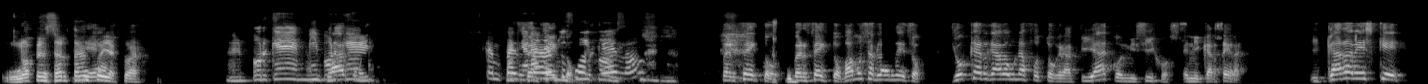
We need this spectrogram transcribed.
No pensar tanto y actuar. ¿Por qué? ¿Mi por qué? Empezar por qué, ¿no? Perfecto, perfecto. Vamos a hablar de eso. yo cargaba una fotografía con mis hijos en mi cartera. Y cada vez que,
